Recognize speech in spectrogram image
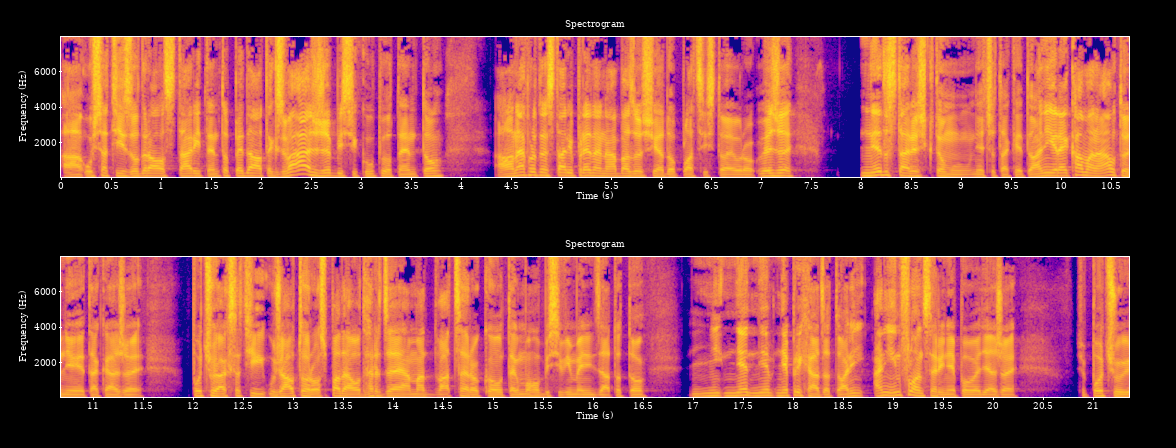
a už sa ti zodral starý tento pedál, tak zváž, že by si kúpil tento, ale najprv ten starý predaj na bazoši a doplaci 100 eur. Vieš, že nedostaneš k tomu niečo takéto. Ani reklama na auto nie je taká, že počuj, ak sa ti už auto rozpada od hrdze a má 20 rokov, tak mohol by si vymeniť za toto. Ne, ne, neprichádza to. Ani, ani influenceri nepovedia, že že počuj,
